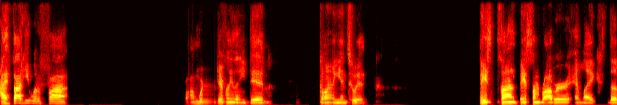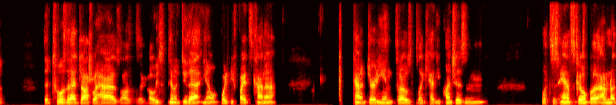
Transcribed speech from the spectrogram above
I thought he would have fought more differently than he did going into it. Based on based on Robert and like the the tools that Joshua has, I was like, oh, he's gonna do that, you know, where he fights kind of kind of dirty and throws like heavy punches and lets his hands go. But I don't know.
